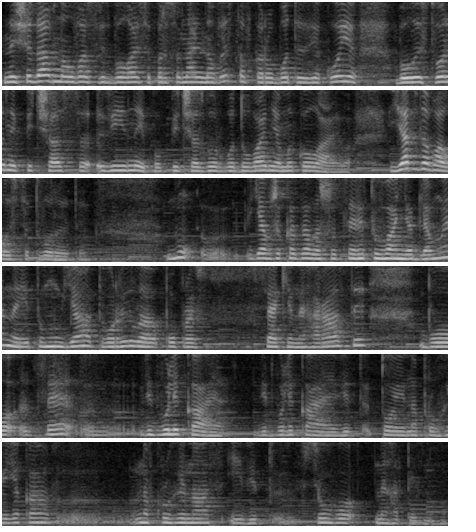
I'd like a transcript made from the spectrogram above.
Нещодавно у вас відбулася персональна виставка, роботи якої були створені під час війни, під час бомбардування Миколаєва. Як вдавалося творити? Ну, е, я вже казала, що це рятування для мене, і тому я творила попри всякі негаразди, бо це відволікає, відволікає від тої напруги, яка е, навкруги нас, і від всього негативного.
